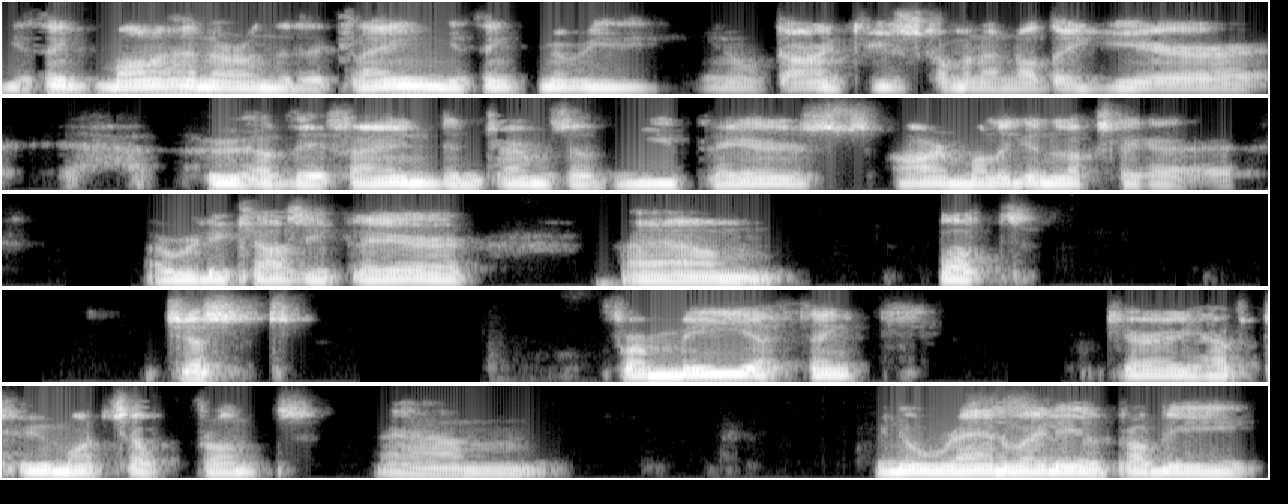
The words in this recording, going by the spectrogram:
you think Monaghan are on the decline. You think maybe you know Darren Hughes coming another year. Who have they found in terms of new players? Aaron Mulligan looks like a, a really classy player, um, but just for me, I think Kerry have too much up front. Um, we know Ryan Wylie will probably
